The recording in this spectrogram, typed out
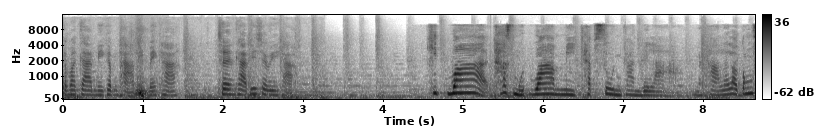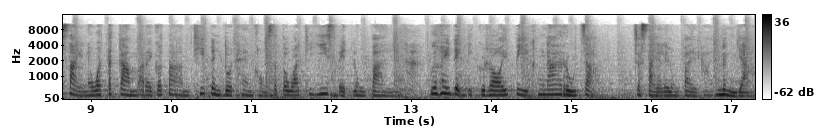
กรรมการมีคำถามอีกไหมคะ เชิญค่ะพี่เชอรี่ค่ะ คิดว่าถ้าสมมติว่ามีแคปซูลการเวลานะคะ แล้วเราต้องใส่นวัตกรรมอะไรก็ตามที่เป็นตัวแทนของศตวรรษที่ 21 ลงไป เพื่อให้เด็กอีกร้อยปีข้างหน้ารู้จัก จะใส่อะไรลงไปคะหนึ่งอย่าง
